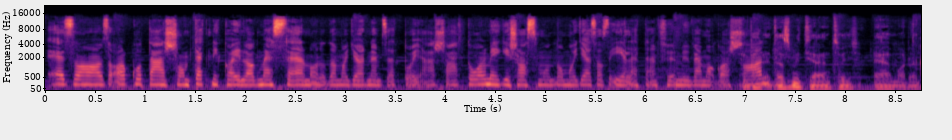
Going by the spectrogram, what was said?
ez az alkotásom technikailag messze elmarad a magyar nemzet tojásától, mégis azt mondom, hogy ez az életem főműve magasan. De ez mit jelent, hogy elmarad?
